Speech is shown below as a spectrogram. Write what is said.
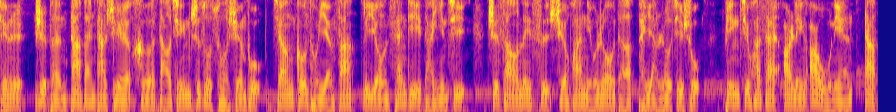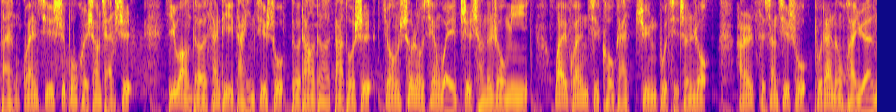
近日，日本大阪大学和岛津制作所宣布，将共同研发利用 3D 打印机制造类似雪花牛肉的培养肉技术，并计划在2025年大阪关西世博会上展示。以往的 3D 打印技术得到的大多是用瘦肉纤维制成的肉糜，外观及口感均不及真肉。而此项技术不但能还原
